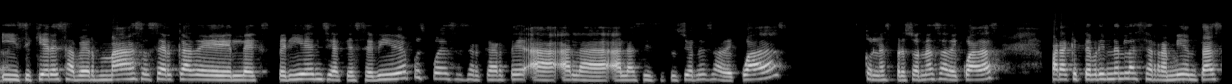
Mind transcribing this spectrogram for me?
Y si quieres saber más acerca de la experiencia que se vive, pues puedes acercarte a, a las instituciones adecuadas con las personas adecuadas para que te brinden las herramientas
